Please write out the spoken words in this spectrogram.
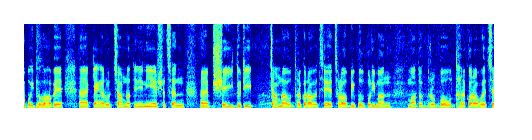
অবৈধভাবে ক্যাঙ্গারুর চামড়া তিনি নিয়ে এসেছেন। সেই দুটি চামড়া উদ্ধার করা হয়েছে। এছাড়াও বিপুল পরিমাণ মাদকদ্রব্য উদ্ধার করা হয়েছে।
